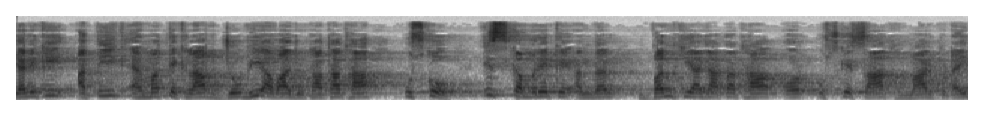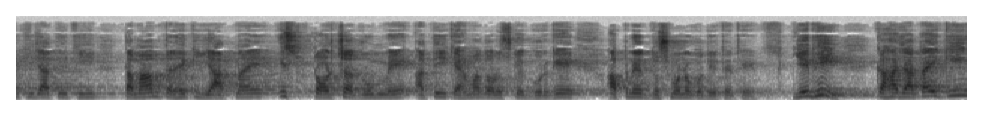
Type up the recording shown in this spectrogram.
यानी कि अतीक अहमद के खिलाफ जो भी आवाज़ उठाता था, उसको इस कमरे के अंदर बंद किया जाता था और उसके साथ मार पिटाई की जाती थी। तमाम तरह की यातनाएँ इस टॉर्चर रूम में अतीक अहमद और उसके गुर्गे अपने दुश्मनों को देते थे। यह भी कहा जाता है कि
